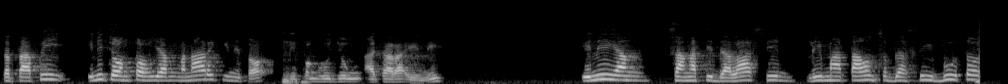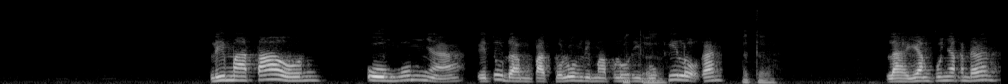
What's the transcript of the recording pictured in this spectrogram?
Tetapi ini contoh yang menarik ini toh hmm. di penghujung acara ini. Ini yang sangat tidak lazim. Lima tahun sebelas ribu toh. Lima tahun umumnya itu udah 40-50 ribu kilo kan. Betul. Lah yang punya kendaraan,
